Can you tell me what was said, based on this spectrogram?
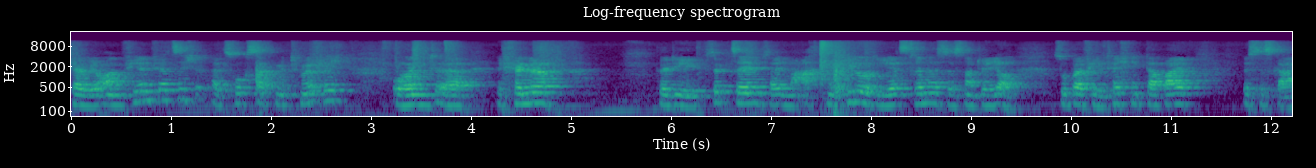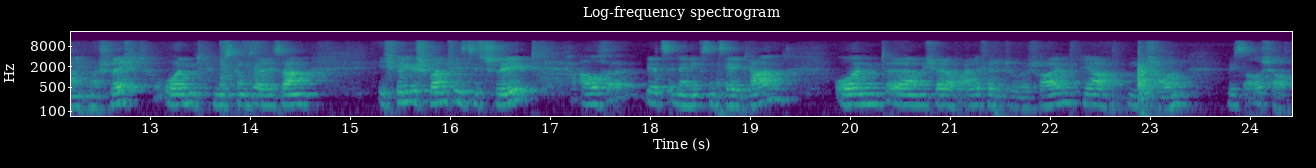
Carry-On 44 als Rucksack mit möglich. Und äh, ich finde, für die 17, sag ich mal 18 Kilo, die jetzt drin ist, ist natürlich auch super viel Technik dabei. Ist es gar nicht mal schlecht. Und ich muss ganz ehrlich sagen, ich bin gespannt, wie es sich schlägt, auch jetzt in den nächsten 10 Tagen. Und äh, ich werde auf alle Fälle drüber schreiben. Ja, mal schauen, wie es ausschaut.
